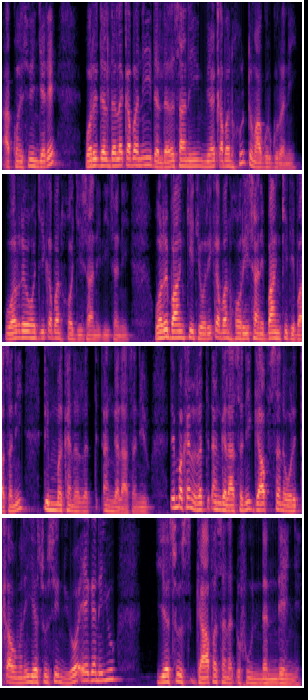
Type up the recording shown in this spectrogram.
Akkuma isiniin jedhee warri daldala qabanii daldala isaanii mi'a qaban hundumaa gurguranii warri hojii qaban hojii isaanii dhiisanii warri baankiitii horii qaban horii isaanii baankiitii baasanii dhimma kana irratti dhangalaasaniiru dhimma kana irratti dhangalaasanii gaafa sana walitti qabamanii yesuusiin yoo eeganiyyuu yesus gaafa sana dhufuu hin dandeenye.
